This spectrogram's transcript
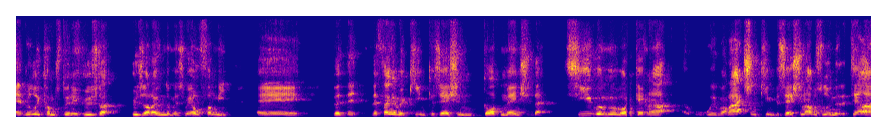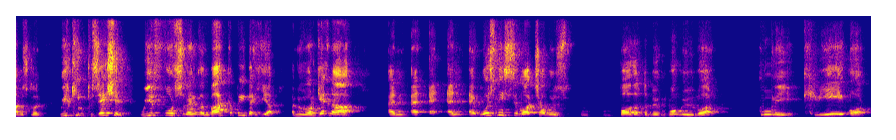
it really comes down to who's who's around them as well for me. Uh, the, the, the thing about keeping possession, Gordon mentioned that. see when we were getting a, we were actually keeping possession. I was looking at the tail. I was going, we're keeping possession. We're forcing England back a wee bit here, and we were getting a, and and it wasn't so much I was bothered about what we were going to create or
